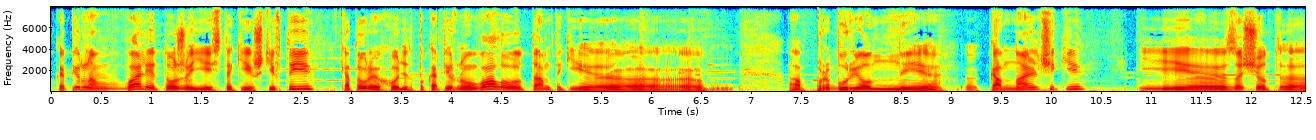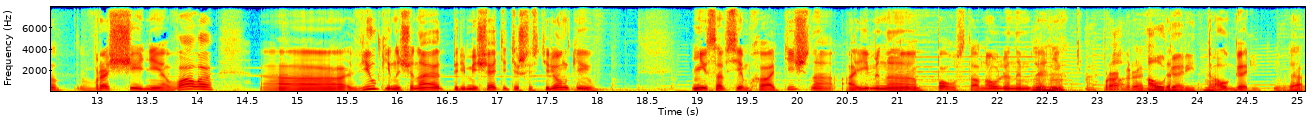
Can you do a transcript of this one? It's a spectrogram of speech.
В копирном вале тоже есть такие штифты, которые ходят по копирному валу. Там такие э, э пробуренные канальчики. И за счет вращения вала вилки начинают перемещать эти шестеренки не совсем хаотично, а именно по установленным для угу. них программам. Алгоритмам. Да, алгоритмам, да.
